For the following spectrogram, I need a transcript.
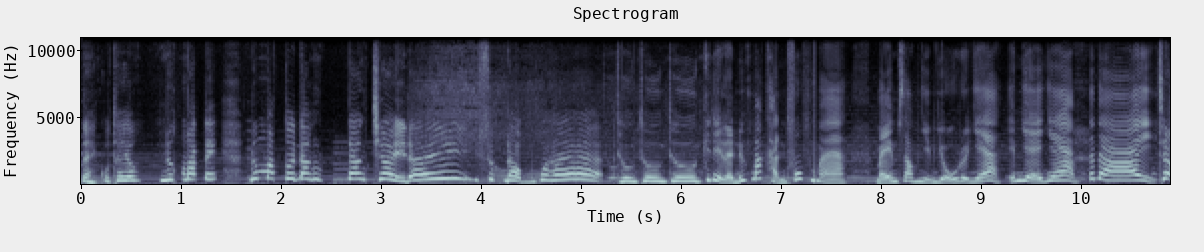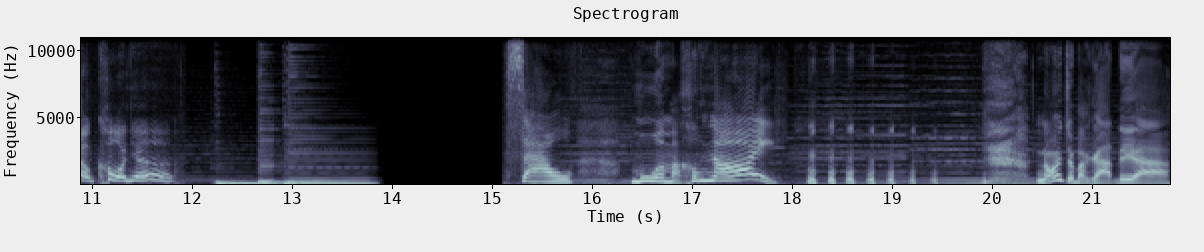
Này cô thấy không? Nước mắt đấy Nước mắt tôi đang đang chảy đấy. Xúc động quá. Thương thương thương Cái này là nước mắt hạnh phúc mà. Mà em xong nhiệm vụ rồi nha. Em về nha. Bye bye. Chào cô nhá Sao? Mua mà không nói. Nói cho bà gạt đi à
